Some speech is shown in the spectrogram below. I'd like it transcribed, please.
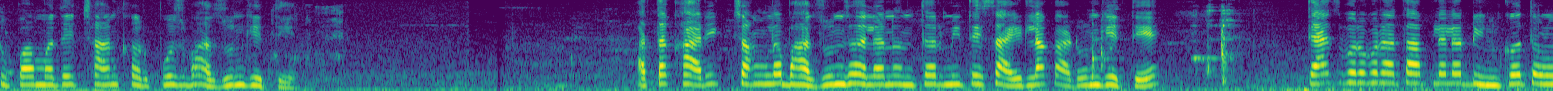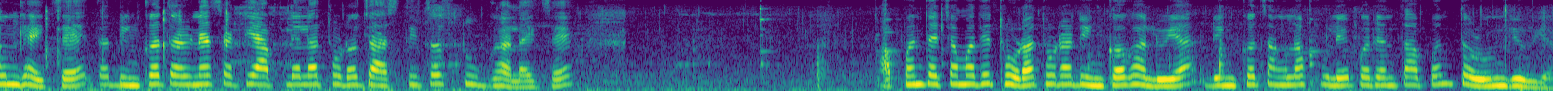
तुपामध्ये छान खरपूस भाजून घेते. आता खारीक चांगलं भाजून झाल्यानंतर मी ते साईडला काढून घेते. त्याचबरोबर आता आपल्याला डिंक तळून घ्यायचं आहे तर डिंक तळण्यासाठी आपल्याला थोडं जास्तीचंच तूप घालायचं आहे आपण त्याच्यामध्ये थोडा थोडा डिंक घालूया. डिंक चांगला फुलेपर्यंत आपण तळून घेऊया.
